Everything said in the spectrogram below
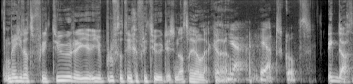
een beetje dat frituur, je, je proeft dat die gefrituurd is en dat is heel lekker. Ja, ja, dat klopt. Ik dacht,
